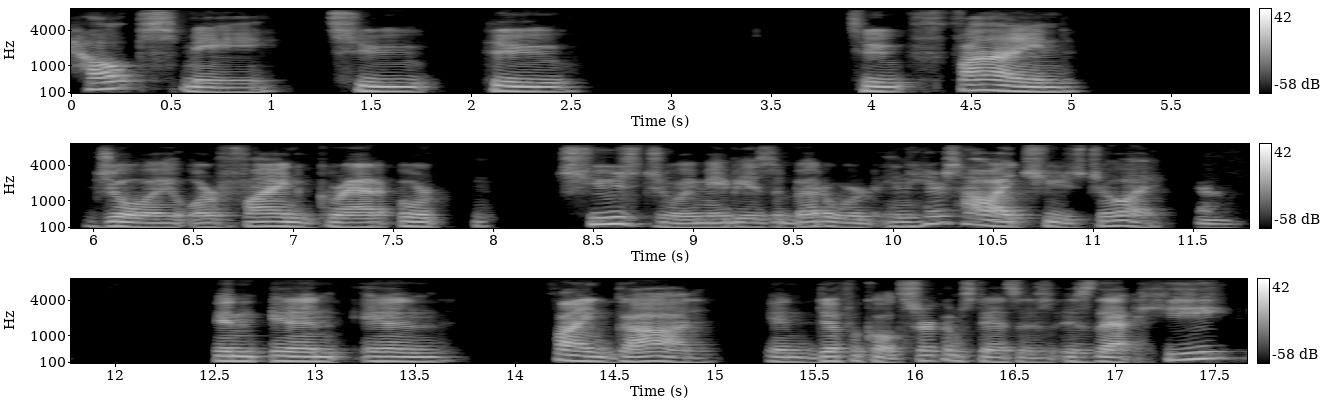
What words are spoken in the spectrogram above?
Helps me to to to find joy or find grat or choose joy maybe is a better word and here's how i choose joy yeah. in in in find god in difficult circumstances is that he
